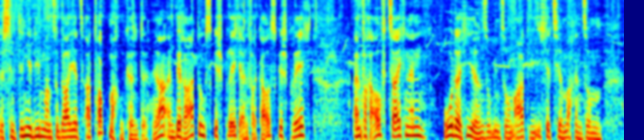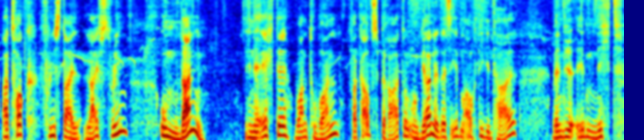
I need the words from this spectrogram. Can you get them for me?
das sind Dinge, die man sogar jetzt ad hoc machen könnte. Ja, ein Beratungsgespräch, ein Verkaufsgespräch einfach aufzeichnen oder hier so in so einer Art, wie ich jetzt hier mache, in so einem ad hoc Freestyle Livestream, um dann in eine echte One-to-One-Verkaufsberatung und gerne das eben auch digital, wenn wir eben nicht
